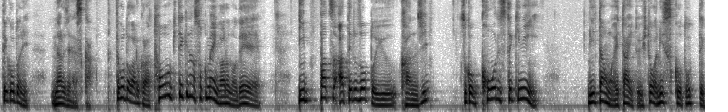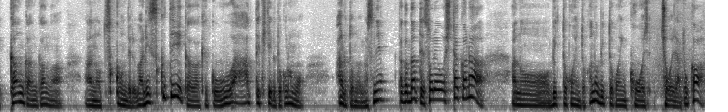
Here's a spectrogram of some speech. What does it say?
てことになるじゃないですか。ってことがあるから、投機的な側面があるので、一発当てるぞという感じ、そこを効率的にリターンを得たいという人がリスクを取ってガンガンガンガンあの突っ込んでる。まあリスク低下が結構うわーってきてるところもあると思いますね。だからだってそれをしたから、あの、ビットコインとかのビットコイン長者とか、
